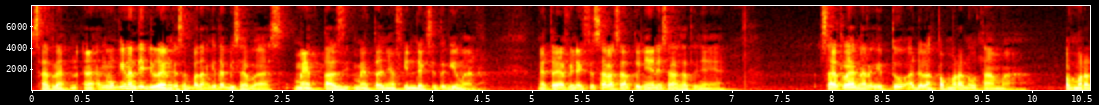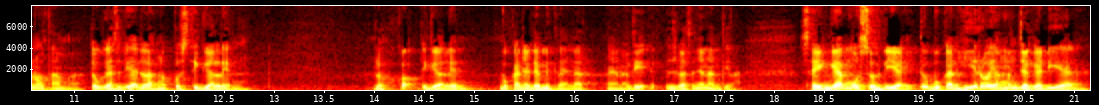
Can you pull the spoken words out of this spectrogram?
saat eh, mungkin nanti di lain kesempatan kita bisa bahas meta metanya Vindex itu gimana Metanya Phoenix itu salah satunya, ini salah satunya ya. Sideliner itu adalah pemeran utama. Pemeran utama. Tugas dia adalah ngepush tiga lane. Loh, kok tiga lane? Bukannya ada midliner. Nah, nanti penjelasannya nanti lah. Sehingga musuh dia itu bukan hero yang menjaga dia.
